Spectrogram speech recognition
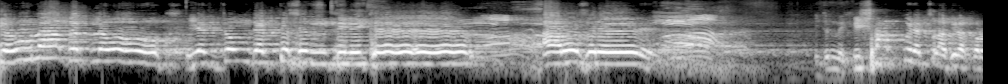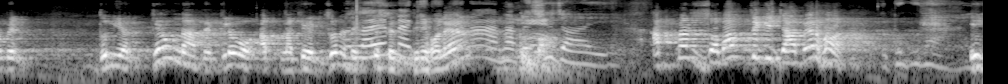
কেউ না দেখলেও একজন দেখতেছেন তিনি আরও জোরে। এই জন্য হিসাব করে চলাফেরা করবেন। দুনিয়ার কেউ না দেখলেও আপনাকে একজনে দেখতেছেন তিনি হলেন আপনার জবাব থেকে যা বের হয় এই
